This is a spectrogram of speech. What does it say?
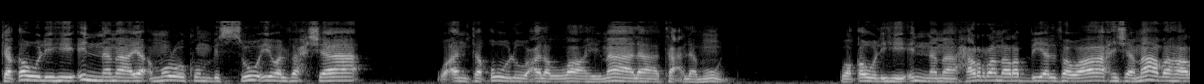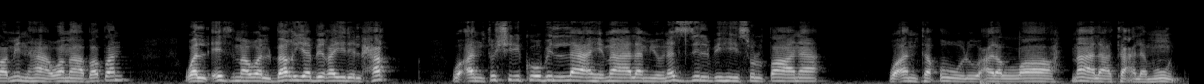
كقوله إنما يأمركم بالسوء والفحشاء وأن تقولوا على الله ما لا تعلمون وقوله إنما حرم ربي الفواحش ما ظهر منها وما بطن والإثم والبغي بغير الحق وأن تشركوا بالله ما لم ينزل به سلطانا وأن تقولوا على الله ما لا تعلمون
